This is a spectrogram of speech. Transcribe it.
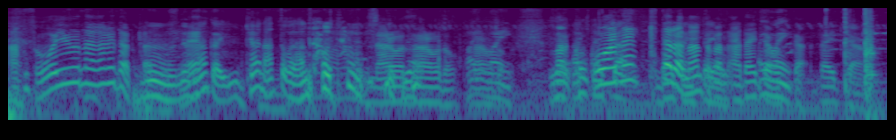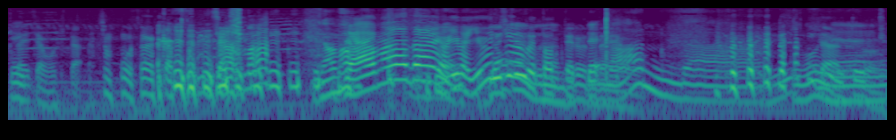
あそういう流れだったうんんですね。でもなんかキャなんとかなんだろうって思うんですなるほどなるほど。なるほど。まああここはね来たらなんとか大ちゃんあ大ちゃんも来た。大ちゃん。い大ちゃんも来た。もうなんか邪魔。邪魔。だよ。今 YouTube 撮ってるんだよ。なんだ。すごいね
